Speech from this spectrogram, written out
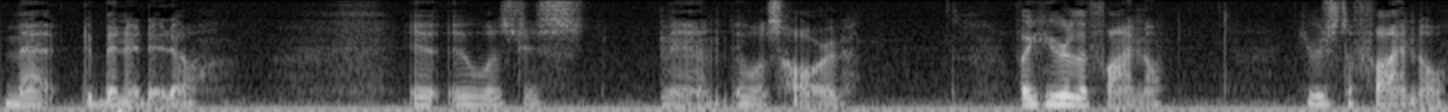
Matt DiBenedetto. It, it was just, man, it was hard. But here's the final. Here's the final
